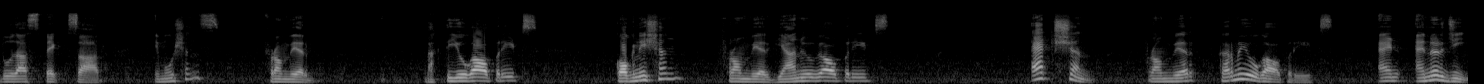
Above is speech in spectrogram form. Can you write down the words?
Those aspects are emotions from where bhakti yoga operates, cognition from where jnana yoga operates, action from where karma yoga operates and energy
